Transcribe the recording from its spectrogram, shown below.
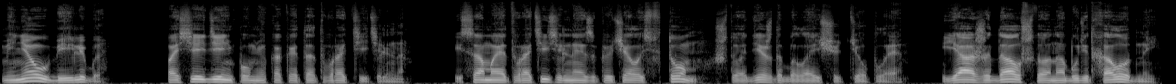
меня убили бы. По сей день помню, как это отвратительно. И самое отвратительное заключалось в том, что одежда была еще теплая. Я ожидал, что она будет холодной,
